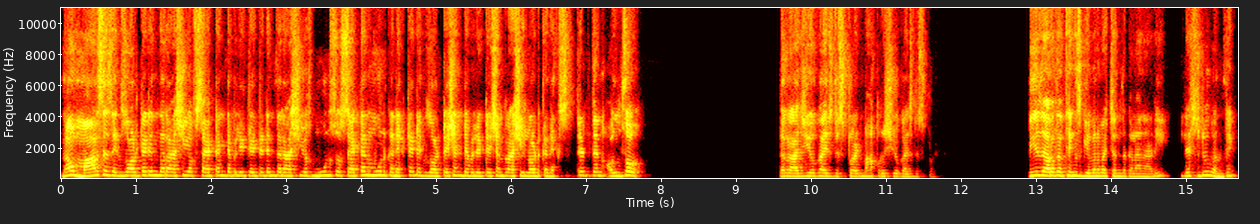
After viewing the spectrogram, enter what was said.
Now Mars is exalted in the Rashi of Saturn, debilitated in the Rashi of Moon. So Saturn, Moon connected, exaltation, debilitation, Rashi Lord connected. Then also the Raja Yoga is destroyed, Mahapurush Yoga is destroyed. These are the things given by Chandrakala Nadi. Let's do one thing.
